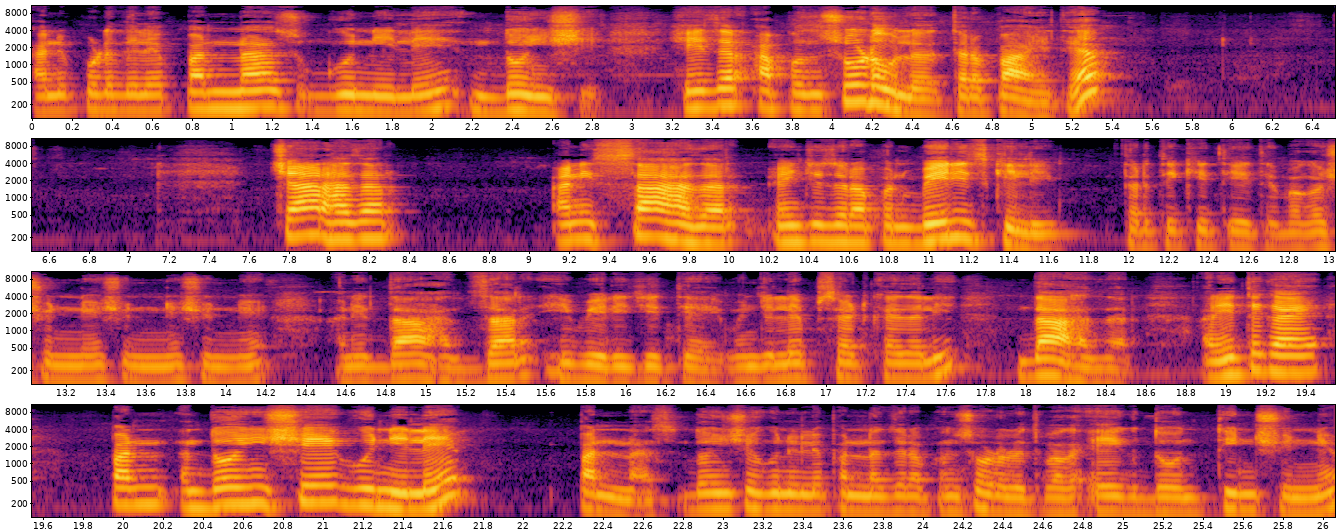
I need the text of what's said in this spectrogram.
आणि पुढे दिले पन्नास गुणिले दोनशे. हे जर आपण सोडवलं तर पाहत चार हजार आणि सहा हजार यांची जर आपण बेरीज केली तर ते किती येते बघा शून्य शून्य शून्य आणि दहा हजार ही बेरीज येते आहे. म्हणजे लेफ्ट साईड काय झाली? दहा हजार. आणि इथे काय? पन दोनशे गुणिले पन्नास. दोनशे गुणिले पन्नास जर आपण सोडवलं तर बघा एक दोन तीन शून्य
